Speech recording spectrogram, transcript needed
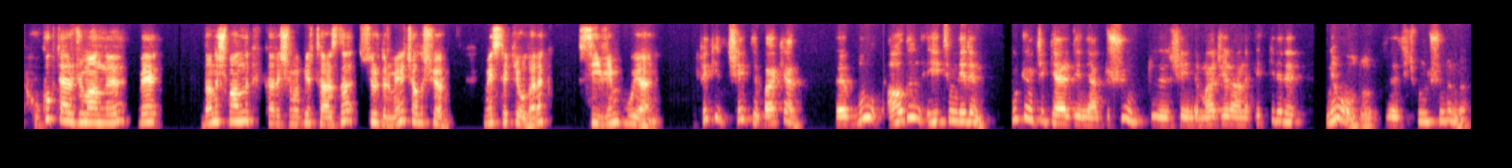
hukuk tercümanlığı ve danışmanlık karışımı bir tarzda sürdürmeye çalışıyorum. Mesleki olarak CV'm bu yani. Peki şey Baken, e, bu aldığın eğitimlerin bugünkü geldiğin yani düşün e, şeyinde maceranın etkileri ne oldu? E, hiç bunu düşündün mü?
